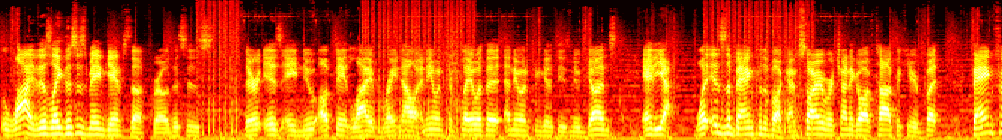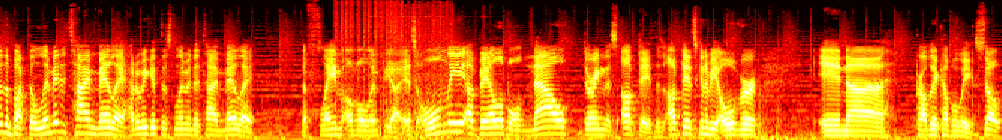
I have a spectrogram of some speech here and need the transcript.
live. This like this is main game stuff, bro. This is there is a new update live right now. Anyone can play with it. Anyone can get these new guns. And yeah, what is the bang for the buck? I'm sorry we're trying to go off topic here, but bang for the buck. The limited time melee. How do we get this limited time melee? The Flame of Olympia. It's only available now during this update. This update's going to be over in uh, probably a couple weeks. So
